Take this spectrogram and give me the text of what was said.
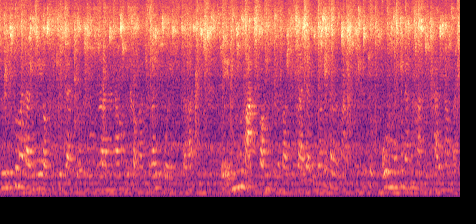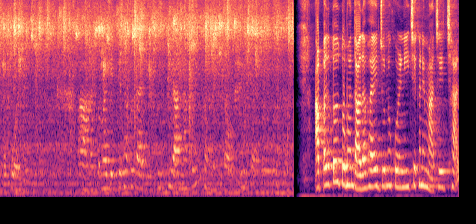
যেহেতু তোমার দাদুভাই অফিসে যাচ্ছে রান্নাটা আমাকে সকাল সকালই করে দিতে হয়। তো এমনি মাছ কম ছিল, বাকি বাজারে যাবে তবে মাছ তো ওর মতন এখন মাছের সাড়ে নাম্বারটা করে দিচ্ছি। আর আপাতত তোমার দাদা ভাইয়ের জন্য করে নিয়েছি এখানে মাছের ঝাল,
